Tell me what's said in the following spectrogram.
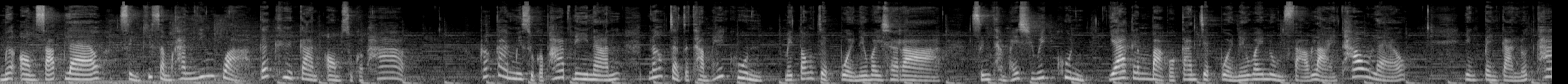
เมื่อออมทรัพย์แล้วสิ่งที่สำคัญยิ่งกว่าก็คือการออมสุขภาพ เพราะการมีสุขภาพดีนั้น นอกจากจะทำให้คุณไม่ต้องเจ็บป่วยในวัยชรา ซึ่งทำให้ชีวิตคุณยากลำบากกว่าการเจ็บป่วยในวัยหนุ่มสาวหลายเท่าแล้ว ยังเป็นการลดค่า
